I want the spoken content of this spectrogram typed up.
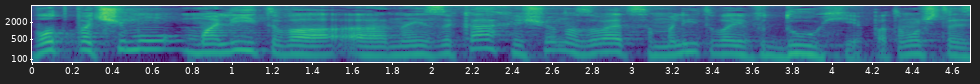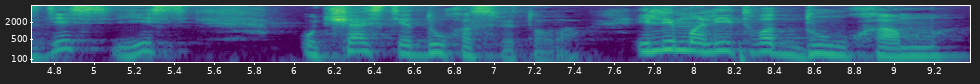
Вот почему молитва э, на языках еще называется молитвой в духе, потому что здесь есть участие Духа Святого. Или молитва Духом,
